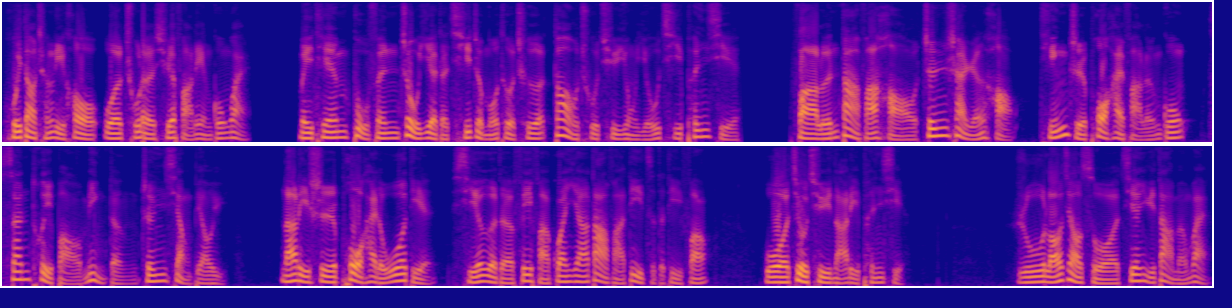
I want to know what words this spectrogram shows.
回到城里后，我除了学法练功外，每天不分昼夜地骑着摩托车到处去用油漆喷写“法轮大法好，真善人好，停止迫害法轮功，三退保命”等真相标语。哪里是迫害的窝点、邪恶的非法关押大法弟子的地方，我就去哪里喷写。如劳教所、监狱大门外、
